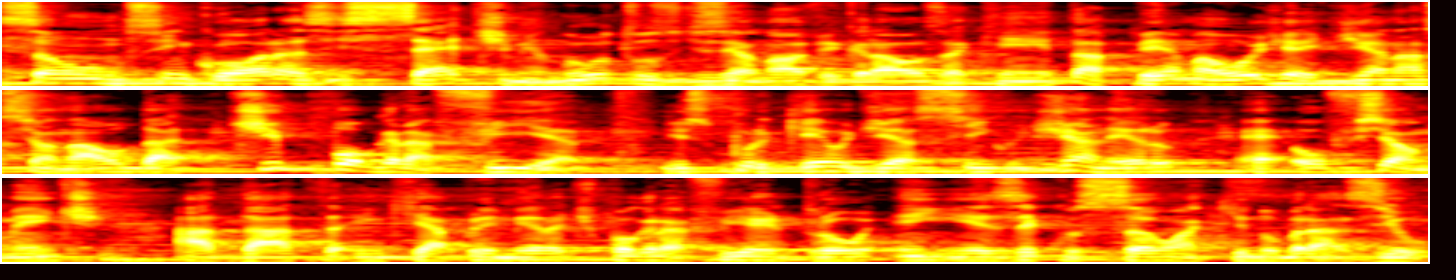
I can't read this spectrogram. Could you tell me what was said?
São 5 horas e 7 minutos, 19 graus aqui em Itapema. Hoje é Dia Nacional da Tipografia. Isso porque o dia 5 de janeiro é oficialmente a data em que a primeira tipografia entrou em execução aqui no Brasil.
